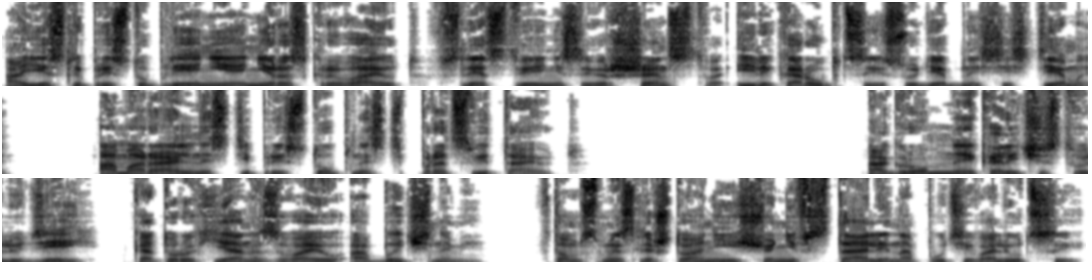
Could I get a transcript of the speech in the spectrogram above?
а если преступления не раскрывают вследствие несовершенства или коррупции судебной системы, а моральность и преступность процветают. Огромное количество людей, которых я называю обычными, в том смысле, что они еще не встали на путь эволюции,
